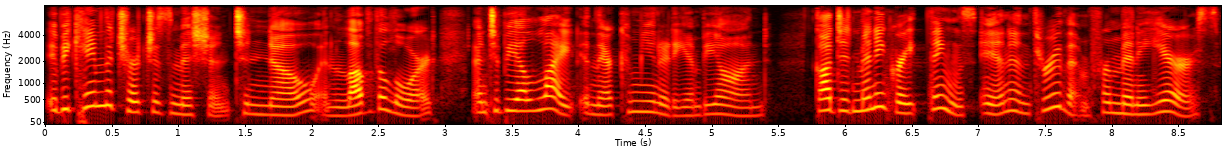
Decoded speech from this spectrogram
It became the church's mission to know and love the Lord and to be a light in their community and beyond. God did many great things in and through them for many years.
